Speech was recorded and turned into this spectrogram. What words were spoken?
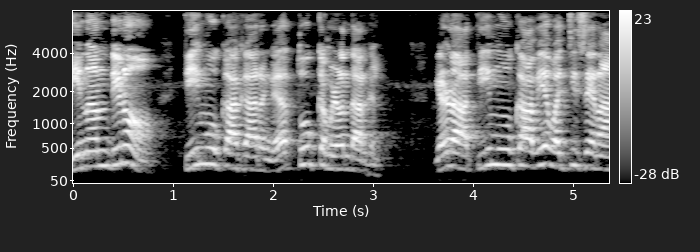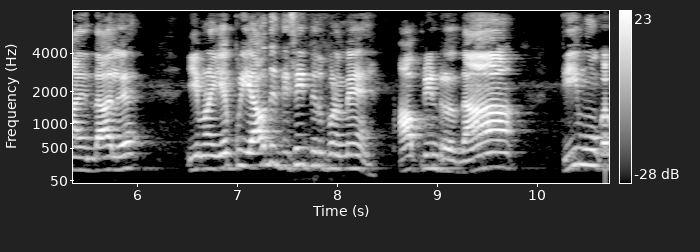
தினம் தினம் திமுக காரங்க தூக்கம் இழந்தார்கள். ஏடா திமுகவே வச்சு செய்கிறான் இந்த ஆள்? இவனை எப்படியாவது திசை திருப்பணுமே அப்படின்றது தான் திமுக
